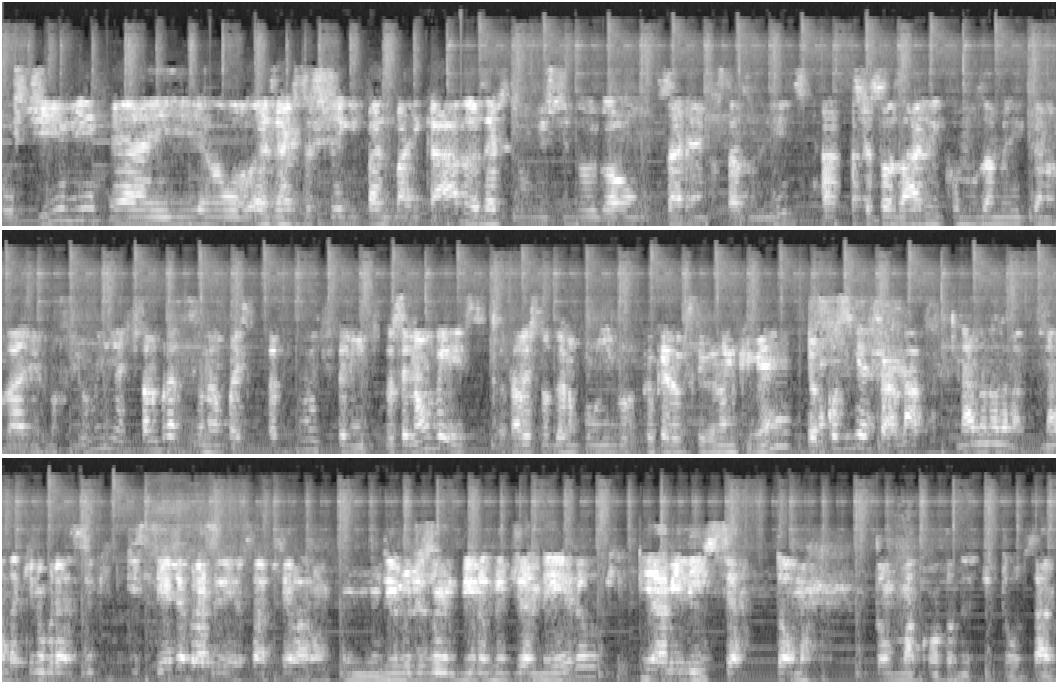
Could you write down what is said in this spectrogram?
o Steve, e aí o exército chega e faz barricada, o exército vestido igual um sargento dos Estados Unidos. As pessoas agem como os americanos agem no filme e a gente tá no Brasil, né? Um país muito diferente. Você não vê isso. Eu tava estudando para um livro que eu quero escrever no ano que vem, eu não conseguia achar nada. Nada, nada, nada. Nada aqui no Brasil que, que seja brasileiro, sabe? Sei lá, um, um livro de zumbi no Rio de Janeiro que, que a milícia toma. Toma conta de de tudo, sabe?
